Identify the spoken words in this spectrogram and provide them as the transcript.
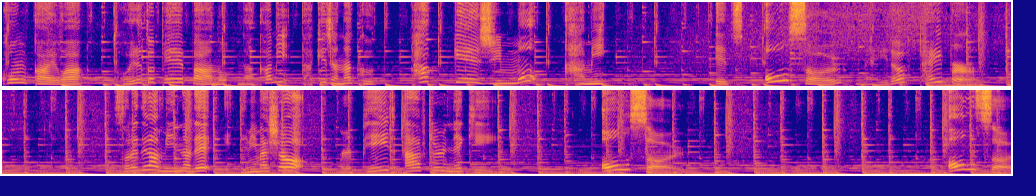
今回はトイレットペーパーの中身だけじゃなくパッケージも紙。It's also made of paper それではみんなで言ってみましょう。Repeat after Nikki Also Also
